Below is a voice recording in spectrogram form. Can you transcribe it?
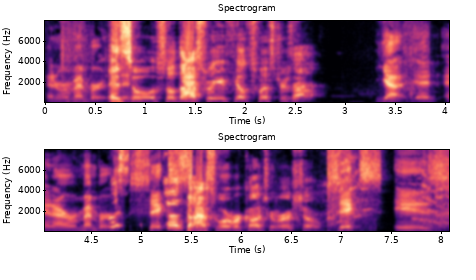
And remember, It's- thi- So so that's where you feel Twister's at. yeah, and and I remember What's- six. That's where we're controversial. Six is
